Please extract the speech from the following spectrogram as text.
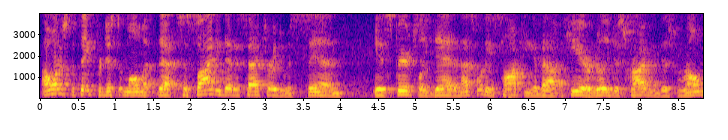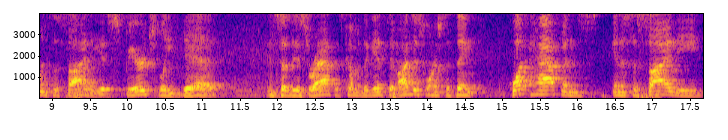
I want us to think for just a moment that society that is saturated with sin is spiritually dead. And that's what he's talking about here, really describing this Roman society is spiritually dead. And so this wrath is coming against them. I just want us to think what happens in a society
